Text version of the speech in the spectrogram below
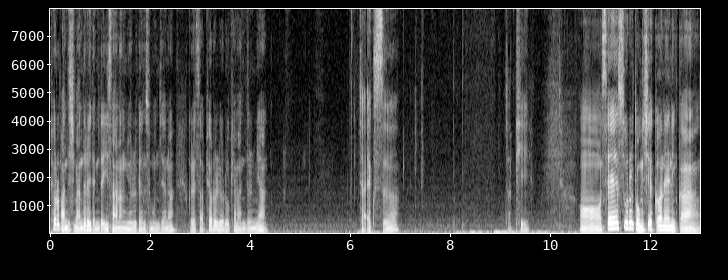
표를 반드시 만들어야 됩니다. 이산확률 변수 문제는. 그래서 표를 이렇게 만들면 자, x 자, p 어, 세 수를 동시에 꺼내니까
